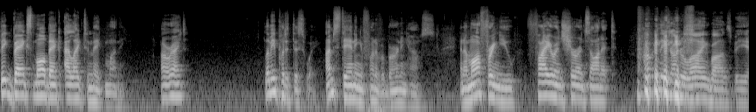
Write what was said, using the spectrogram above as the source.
Big bank, small bank, I like to make money. All right? Let me put it this way I'm standing in front of a burning house, and I'm offering you fire insurance on it. How can these underlying bonds be?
